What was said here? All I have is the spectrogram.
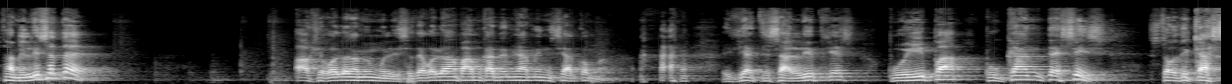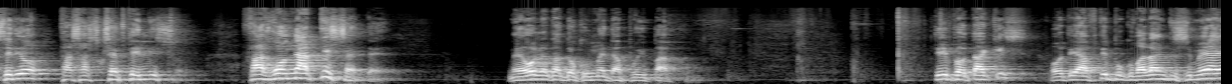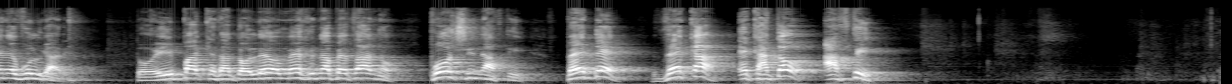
Θα μιλήσετε; Όχι, εγώ λέω να μην μου μιλήσετε. Εγώ λέω να πάμε κάνετε μια μήνυση ακόμα. Για τις αλήθειες που είπα, που κάνετε εσείς. Στο δικαστήριο θα σας ξεφτυλίσω. Θα γονατίσετε. Με όλα τα ντοκουμέντα που υπάρχουν. Τι είπε ο Τάκης, ότι αυτοί που κουβαλάνε τη σημαία είναι Βούλγαροι. Το είπα και θα το λέω μέχρι να πεθάνω. Πώς είναι αυτοί; Πέντε, δέκα, εκατό αυτοί.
